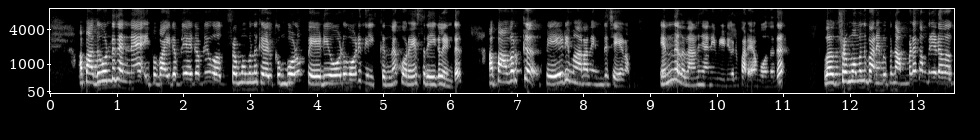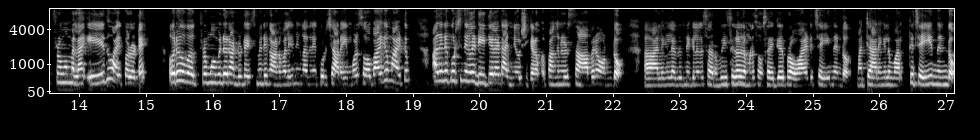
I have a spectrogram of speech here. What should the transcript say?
അപ്പൊ അതുകൊണ്ട് തന്നെ ഇപ്പൊ Y W I W work from home എന്ന് കേൾക്കുമ്പോഴും പേടിയോടുകൂടി നിൽക്കുന്ന കുറെ സ്ത്രീകളുണ്ട്. അപ്പൊ അവർക്ക് പേടി മാറാൻ എന്ത് ചെയ്യണം? എന്നുള്ളതാണ് ഞാൻ ഈ വീഡിയോയിൽ പറയാൻ പോകുന്നത്. വർക്ക് ഫ്രം ഹോം എന്ന് പറയുമ്പോൾ ഇപ്പൊ നമ്മുടെ കമ്പനിയുടെ വർക്ക് ഫ്രം ഹോം അല്ല ഏതും ആയിക്കൊള്ളട്ടെ. ഒരു വർക്ക് ഫ്രം ഹോമിന്റെ ഒരു അഡ്വർടൈസ്മെന്റ് കാണുമ്പോൾ അല്ലെങ്കിൽ നിങ്ങൾ അതിനെക്കുറിച്ച് അറിയുമ്പോൾ സ്വാഭാവികമായിട്ടും അതിനെക്കുറിച്ച് നിങ്ങൾ ഡീറ്റെയിൽ ആയിട്ട് അന്വേഷിക്കണം. അപ്പൊ അങ്ങനെ ഒരു സ്ഥാപനം ഉണ്ടോ? അല്ലെങ്കിൽ അത് എന്തെങ്കിലും സർവീസുകൾ നമ്മുടെ സൊസൈറ്റിയിൽ പ്രൊവൈഡ് ചെയ്യുന്നുണ്ടോ? മറ്റാരെങ്കിലും വർക്ക് ചെയ്യുന്നുണ്ടോ?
